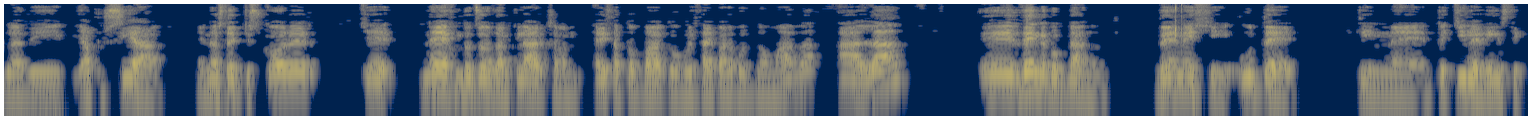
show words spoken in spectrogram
Δηλαδή η απουσία ενός τέτοιου scorer και ναι έχουν τον Jordan Clarkson έρχεται από τον πάγκο, βοηθάει πάρα πολύ την ομάδα, αλλά ε, δεν είναι Bogdanovic. Δεν έχει ούτε την, ε, το killer instinct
